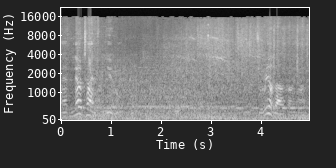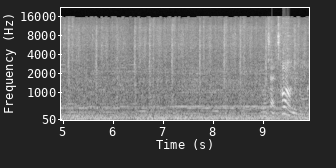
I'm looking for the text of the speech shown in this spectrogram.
I have no time for you. There's a real battle going on. Which I totally will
